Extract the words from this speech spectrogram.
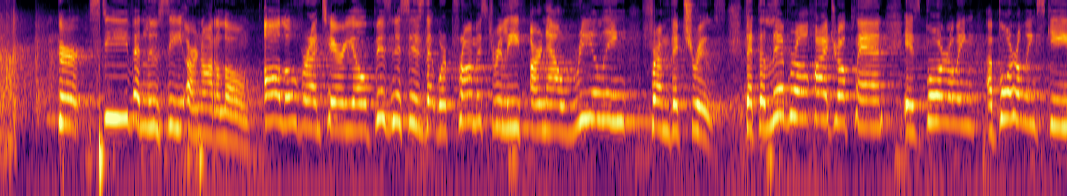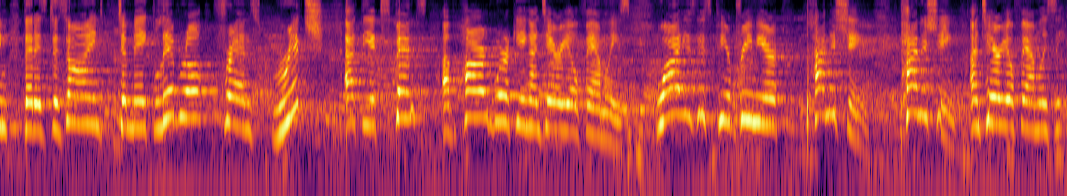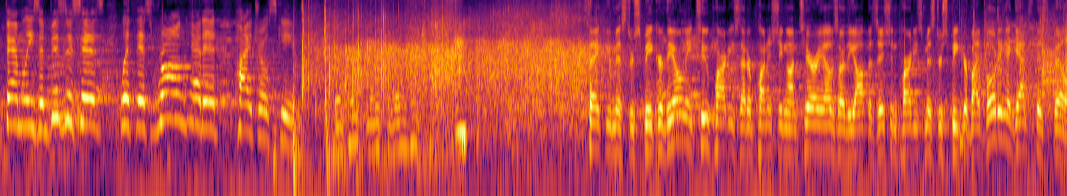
Speaker, Steve and Lucy are not alone. All over Ontario, businesses that were promised relief are now reeling from the truth that the Liberal hydro plan is borrowing a borrowing scheme that is designed to make Liberal friends rich at the expense of hard-working Ontario families. Why is this Premier punishing punishing Ontario families, families and businesses with this wrong-headed hydro scheme. Thank you, Mr. Speaker. The only two parties that are punishing Ontarios are the opposition parties, Mr. Speaker, by voting against this bill.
